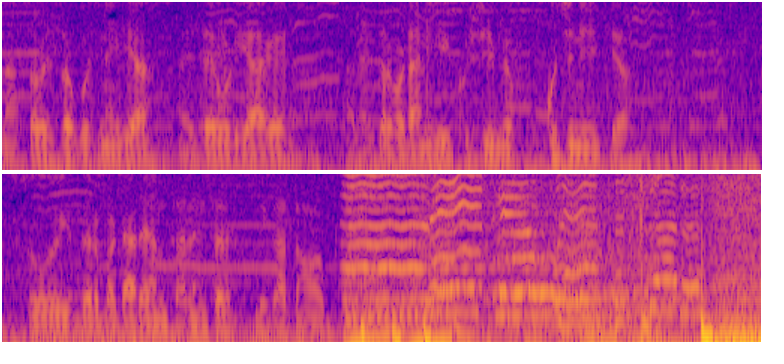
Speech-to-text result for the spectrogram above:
नाश्ता वास्ता कुछ नहीं किया ऐसे ही उठ के आ गए साइलेंसर बटाने की खुशी में कुछ नहीं किया। सो so, इधर बटा रहे हैं हम साइलेंसर दिखाता हूँ आपको। leave you with a shudder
